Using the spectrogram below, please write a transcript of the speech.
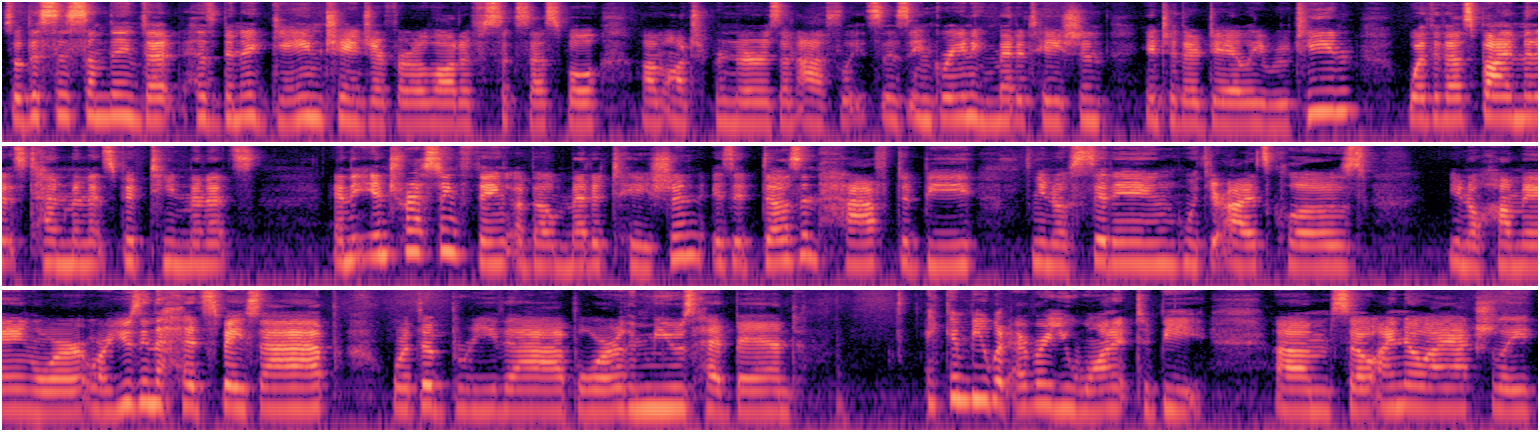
So, this is something that has been a game changer for a lot of successful um, entrepreneurs and athletes, is ingraining meditation into their daily routine, whether that's five minutes, 10 minutes, 15 minutes. And the interesting thing about meditation is it doesn't have to be, you know, sitting with your eyes closed, you know, humming or or using the Headspace app or the Breathe app or the Muse headband. It can be whatever you want it to be. Um, so I know I actually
